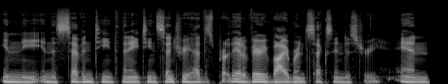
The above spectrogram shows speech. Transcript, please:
in the in the 17th and 18th century had this. They had a very vibrant sex industry, and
